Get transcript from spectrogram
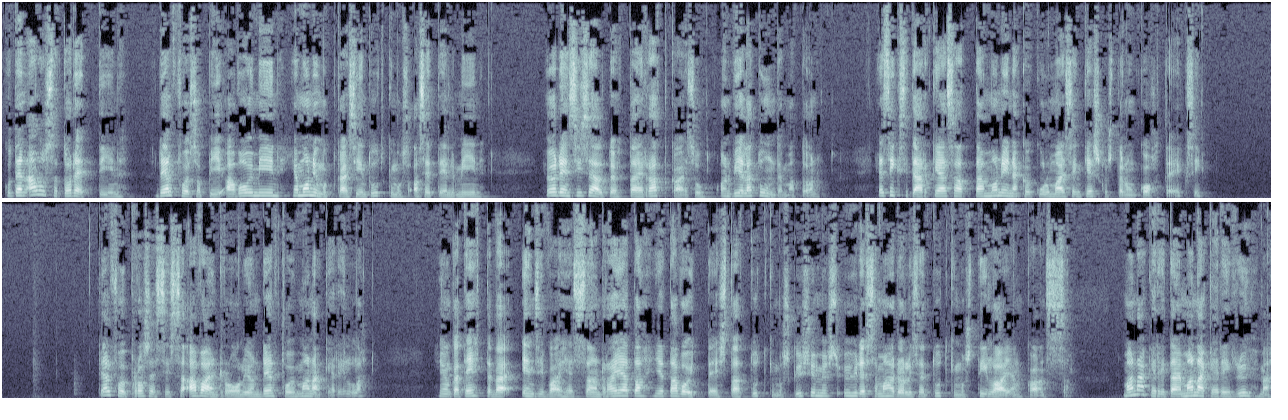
Kuten alussa todettiin, Delfoi sopii avoimiin ja monimutkaisiin tutkimusasetelmiin, joiden sisältö tai ratkaisu on vielä tuntematon, ja siksi tärkeää saattaa moninäkökulmaisen keskustelun kohteeksi. Delfoi-prosessissa avainrooli on Delfoi-managerilla, jonka tehtävä ensivaiheessa on rajata ja tavoitteistaa tutkimuskysymys yhdessä mahdollisen tutkimustilaajan kanssa. Manageri tai manageriryhmä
